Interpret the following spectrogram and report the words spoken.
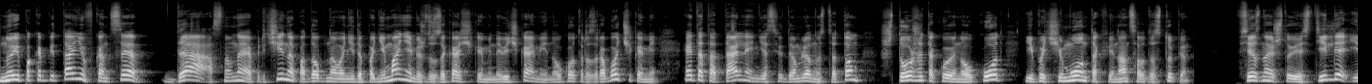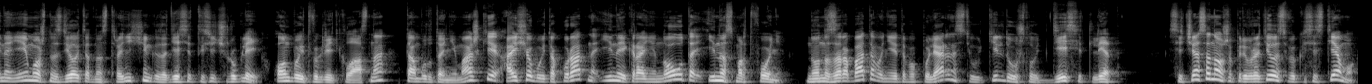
Ну и по капитанию в конце, да, основная причина подобного недопонимания между заказчиками, новичками и ноу-код разработчиками – это тотальная неосведомленность о том, что же такое ноу-код и почему он так финансово доступен. Все знают, что есть тильда, и на ней можно сделать одностраничник за 10 тысяч рублей. Он будет выглядеть классно, там будут анимашки, а еще будет аккуратно и на экране ноута, и на смартфоне. Но на зарабатывание этой популярности у тильды ушло 10 лет. Сейчас она уже превратилась в экосистему,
